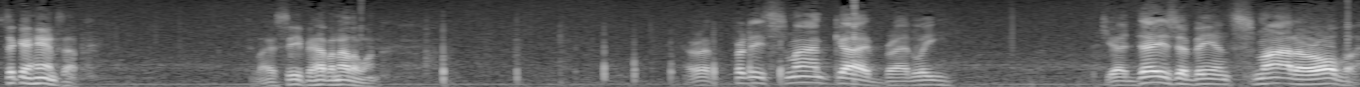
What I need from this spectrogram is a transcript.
Stick your hands up. Till I see if you have another one. You're a pretty smart guy, Bradley. But your days of being smart are over.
